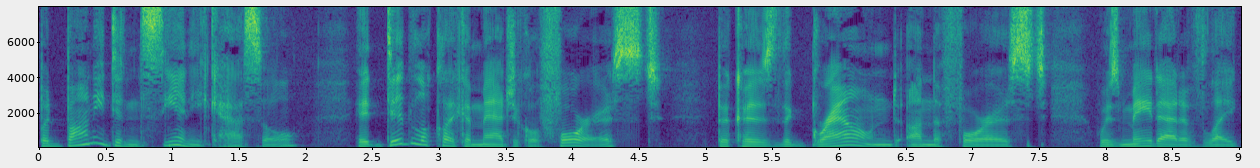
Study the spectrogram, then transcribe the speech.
But Bonnie didn't see any castle. It did look like a magical forest because the ground on the forest was made out of like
